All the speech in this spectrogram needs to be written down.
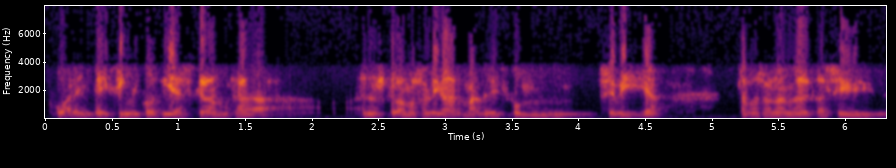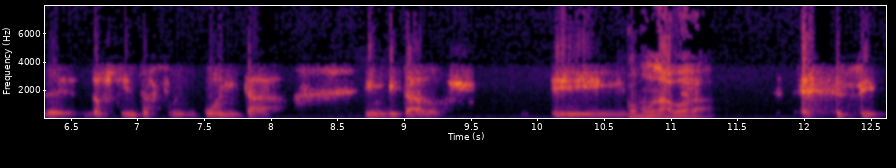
45 días que vamos a, en los que vamos a ligar Madrid con Sevilla, estamos hablando de casi de 250 invitados. Y, Como una boda. sí,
